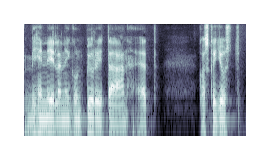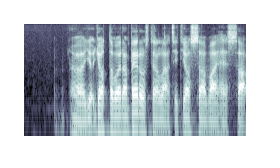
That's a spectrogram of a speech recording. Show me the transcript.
mihin niillä niin kuin pyritään, Et, koska just jotta voidaan perustella, että sitten jossain vaiheessa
